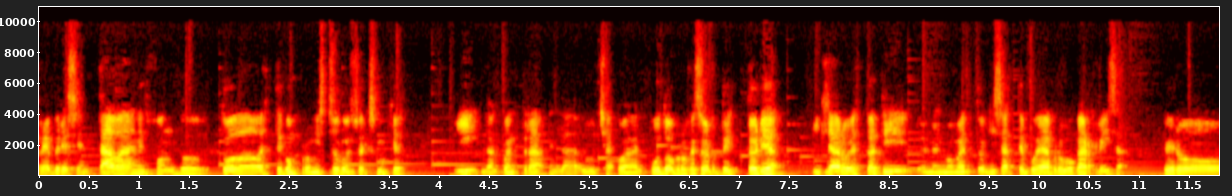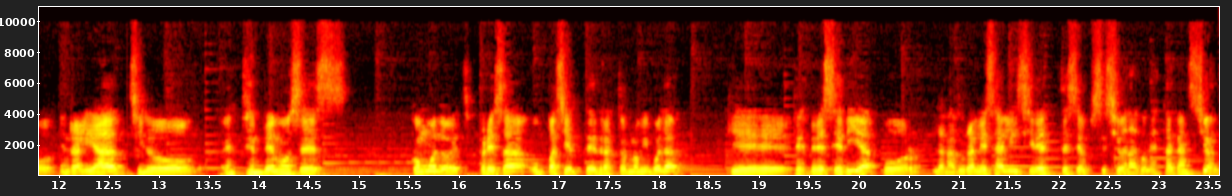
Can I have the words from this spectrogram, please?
representaba en el fondo todo este compromiso con su ex mujer y la encuentra en la ducha con el puto profesor de historia. Y claro, esto a ti en el momento quizás te pueda provocar risa, pero en realidad si lo entendemos es cómo lo expresa un paciente de trastorno bipolar que desde ese día, por la naturaleza del incidente, se obsesiona con esta canción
